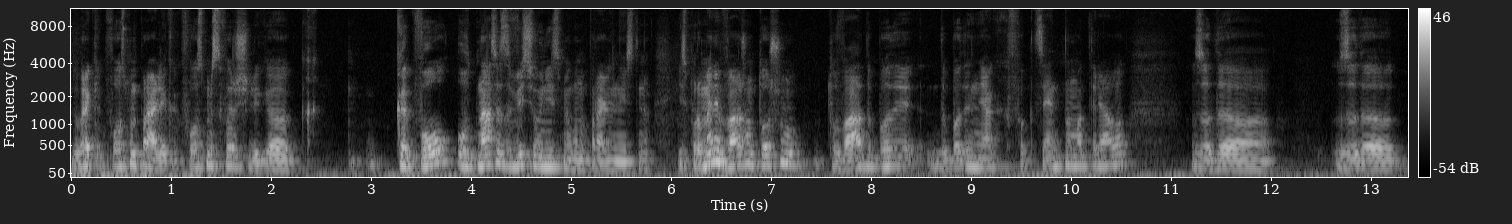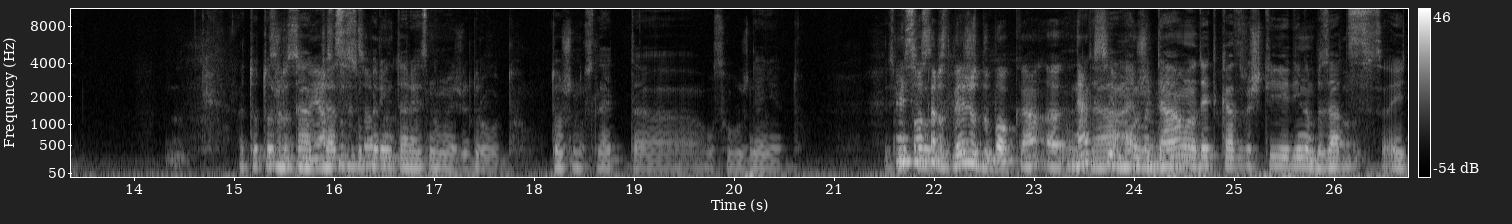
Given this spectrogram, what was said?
добре, какво сме правили, какво сме свършили, какво от нас е зависело и ние сме го направили наистина. И според мен е важно точно това да бъде, да бъде някакъв акцент на материала, за да, за да А то За точно да тази част е супер интересна, между другото. Точно след а, освобождението. В Не, то се разглежда до болка. А, някакси да, може би- да, ама дете казваш ти един абзац. Ей,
